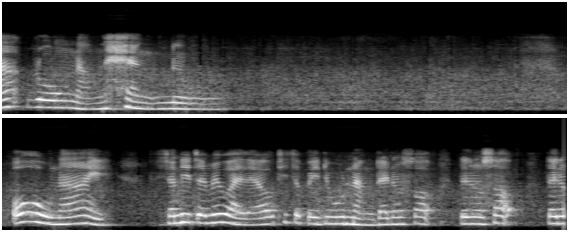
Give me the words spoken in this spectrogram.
ณโรงหนังแห่งหนึ่ง โอ้ นาย ฉันดีใจไม่ไหวแล้วที่จะไปดูหนังไดโนเสาร์ไดโนเสาร์ไดโน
